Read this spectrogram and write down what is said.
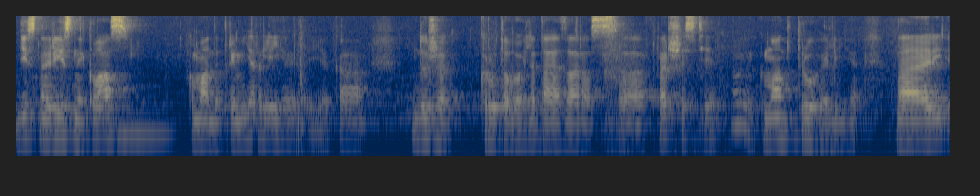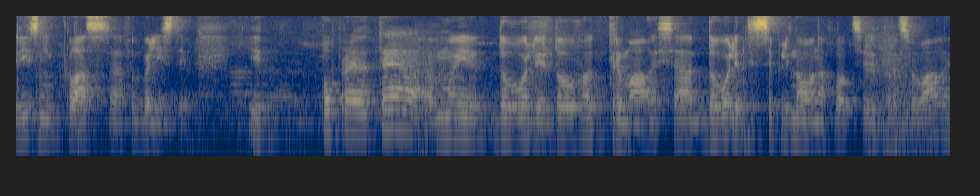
дійсно різний клас команди прем'єр-ліги, яка дуже круто виглядає зараз е, в першості, ну і команда другої ліги. Різний клас футболістів. І Попри те, ми доволі довго трималися, доволі дисципліновано хлопці відпрацювали.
